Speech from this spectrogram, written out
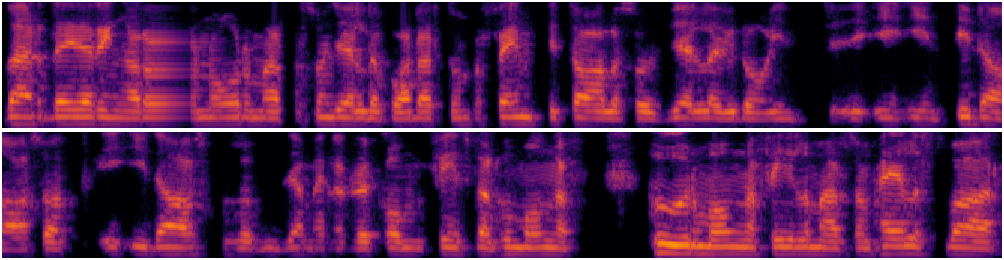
värderingar och normer som gällde på 1850-talet så gäller ju då inte, i, inte idag. Så att i, idag, så, jag menar det kom, finns väl hur många, hur många filmer som helst var,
